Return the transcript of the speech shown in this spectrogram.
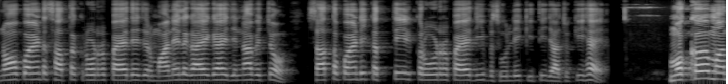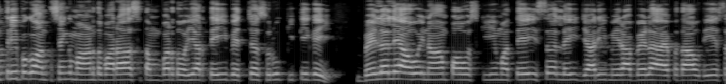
9.7 ਕਰੋੜ ਰੁਪਏ ਦੇ ਜੁਰਮਾਨੇ ਲਗਾਏ ਗਏ, ਜਿਨ੍ਹਾਂ ਵਿੱਚੋਂ 7.31 ਕਰੋੜ ਰੁਪਏ ਦੀ ਵਸੂਲੀ ਕੀਤੀ ਜਾ ਚੁੱਕੀ ਹੈ। ਮੁੱਖ ਮੰਤਰੀ ਭਗਵੰਤ ਸਿੰਘ ਮਾਨ ਦੁਆਰਾ ਸਤੰਬਰ 2023 ਵਿੱਚ ਸ਼ੁਰੂ ਕੀਤੀ ਗਈ ਬਿੱਲ ਲਿਆਓ, ਇਨਾਮ ਪਾਓ ਸਕੀਮ ਅਤੇ ਇਸ ਲਈ ਜਾਰੀ ਮੇਰਾ ਬਿੱਲ ਐਪ ਦਾ ਉਦੇਸ਼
